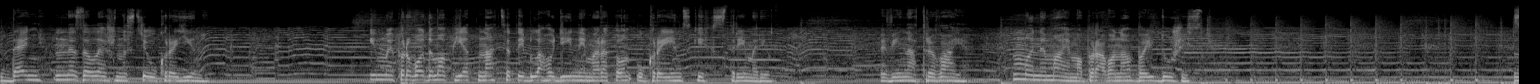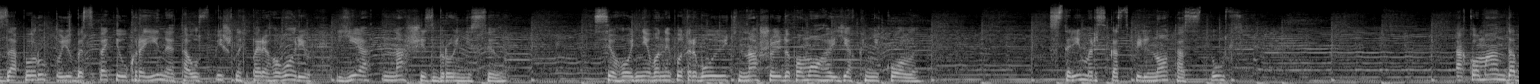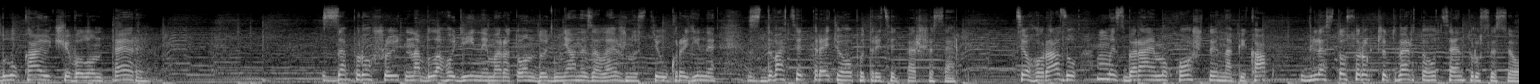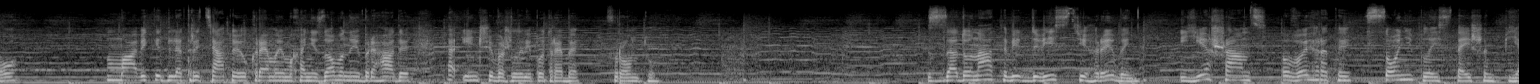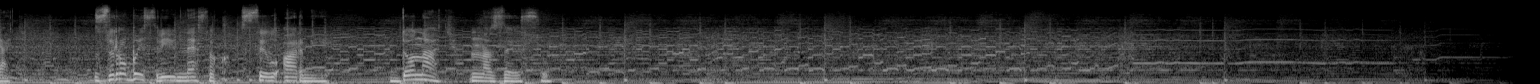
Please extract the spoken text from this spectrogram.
День Незалежності України. І ми проводимо 15-й благодійний маратон українських стрімерів. Війна триває. Ми не маємо права на байдужість. Запорукою безпеки України та успішних переговорів є наші збройні сили. Сьогодні вони потребують нашої допомоги як ніколи. Стрімерська спільнота Стуць та команда Блукаючі волонтери запрошують на благодійний маратон до Дня Незалежності України з 23 по 31 серпня. Цього разу ми збираємо кошти на пікап для 144-го центру ССО, мавіки для 30-ї окремої механізованої бригади та інші важливі потреби фронту. За донат від 200 гривень є шанс виграти Sony PlayStation 5. Зроби свій внесок в силу армії. Донать на ЗСУ.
